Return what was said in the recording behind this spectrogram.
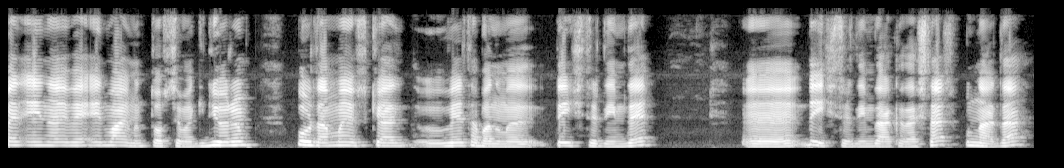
Ben env environment dosyama gidiyorum. Buradan MySQL veri tabanımı değiştirdiğimde e, değiştirdiğimde arkadaşlar bunlar da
